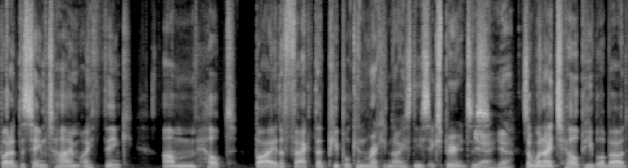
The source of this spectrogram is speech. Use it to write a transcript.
but at the same time, I think I'm helped by the fact that people can recognize these experiences. yeah. So when I tell people about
